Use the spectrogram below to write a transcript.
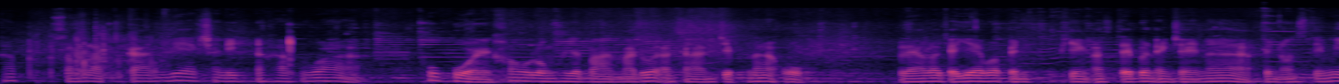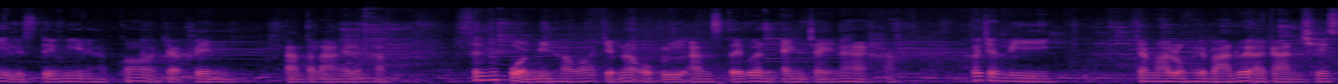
ครับสำหรับการแยกชนิดนะครับว่าผู้ป่วยเข้าโรงพยาบาลมาด้วยอาการเจ็บหน้าอก แล้วเราจะแยกว่าเป็นเพียง unstable angina เป็น non STEMI หรือ STEMI นะครับ ก็จะเป็นตามตารางนี้เลยครับ ซึ่งถ้าป่วยมีภาวะเจ็บหน้าอกหรือ unstable angina ครับ ก็จะมีจะมาโรงพยาบาลด้วยอาการ chest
